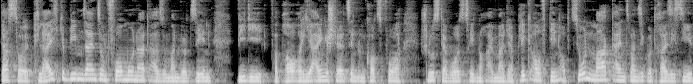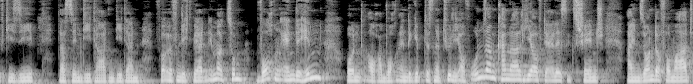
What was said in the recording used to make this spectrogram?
Das soll gleich geblieben sein zum Vormonat. Also man wird sehen, wie die Verbraucher hier eingestellt sind. Und kurz vor Schluss der Wall Street noch einmal der Blick auf den Optionenmarkt 21.30 Uhr CFTC. Das sind die Daten, die dann veröffentlicht werden, immer zum Wochenende hin. Und auch am Wochenende gibt es natürlich auf unserem Kanal hier auf der LS Exchange ein Sonderformat,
